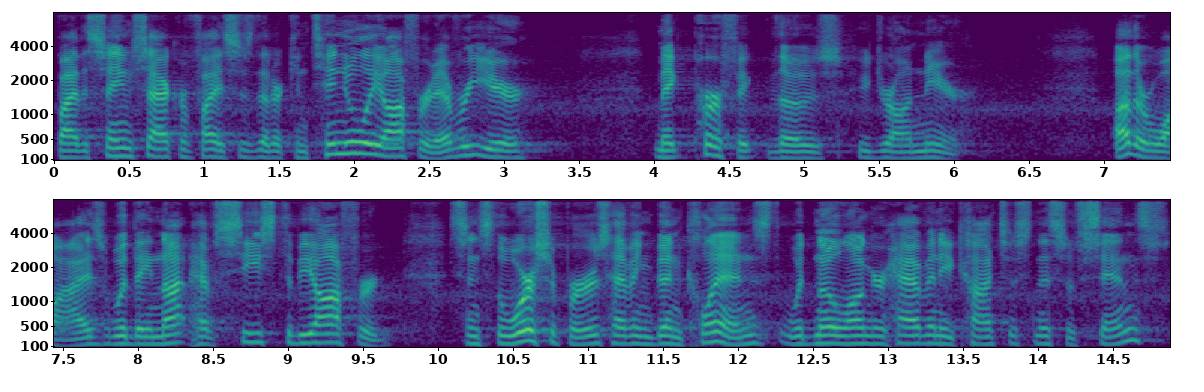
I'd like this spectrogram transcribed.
by the same sacrifices that are continually offered every year, make perfect those who draw near. Otherwise, would they not have ceased to be offered, since the worshippers, having been cleansed, would no longer have any consciousness of sins?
